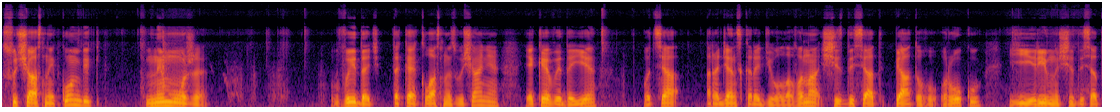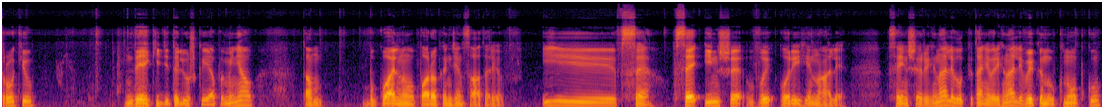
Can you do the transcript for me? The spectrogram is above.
сучасний комбік не може видати таке класне звучання, яке видає оця радянська радіола. Вона 65-го року їй рівно 60 років. Деякі деталюшки я поміняв, там буквально пару конденсаторів. І все. Все інше в оригіналі. Все інше в оригіналі, блок питання в оригіналі. Викинув кнопку,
